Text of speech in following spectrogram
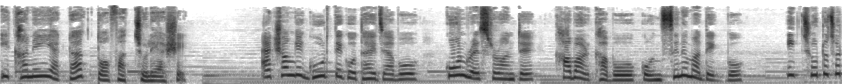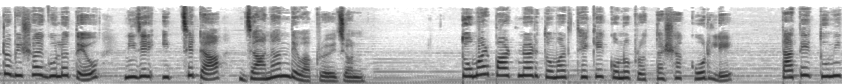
এখানেই একটা তফাত চলে আসে। একসঙ্গে ঘুরতে কোথায় যাব, কোন রেস্টুরেন্টে খাবার খাব, কোন সিনেমা দেখব, এই ছোট ছোট বিষয়গুলোতেও নিজের ইচ্ছেটা জানান দেওয়া প্রয়োজন। তোমার পার্টনার তোমার থেকে কোনো প্রত্যাশা করলে তাতে তুমি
